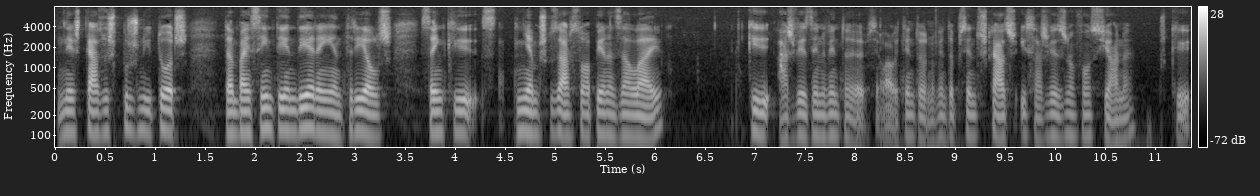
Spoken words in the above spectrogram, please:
neste caso, os progenitores também se entenderem entre eles sem que tenhamos que usar só apenas a lei, que às vezes em 90, sei lá, 80 ou 90% dos casos isso às vezes não funciona, porque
